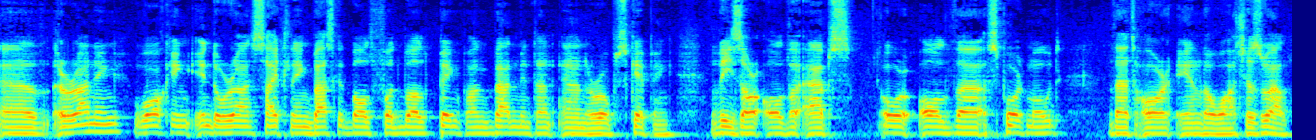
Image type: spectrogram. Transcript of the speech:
uh, running, walking, indoor run, cycling, basketball, football, ping pong, badminton and rope skipping. These are all the apps or all the sport mode that are in the watch as well.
